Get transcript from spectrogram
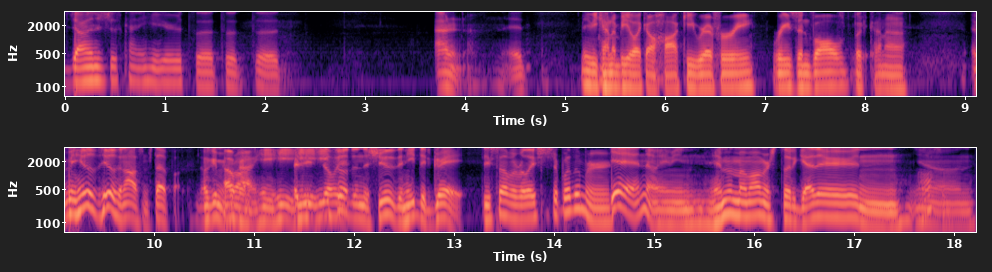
John's just kind of here to to to. I don't know. It, Maybe kind of be like a hockey referee where he's involved, but kind of. I mean, he was he was an awesome stepfather. Don't get me Okay. wrong. He he And you he, he still- filled in the shoes and he did great. Do you still have a relationship with him, or Yeah, no, I mean, him and my mom are still together, and you Awesome. know, and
